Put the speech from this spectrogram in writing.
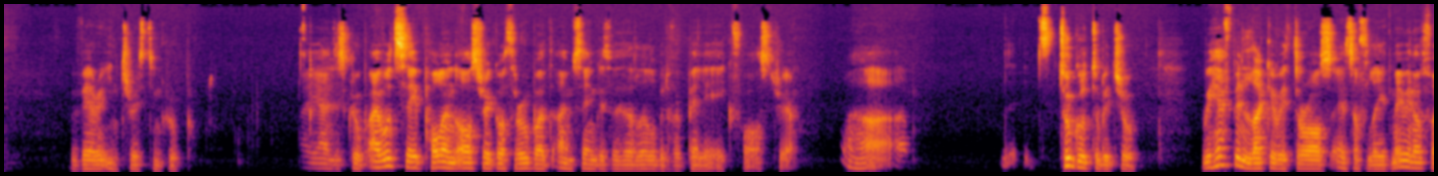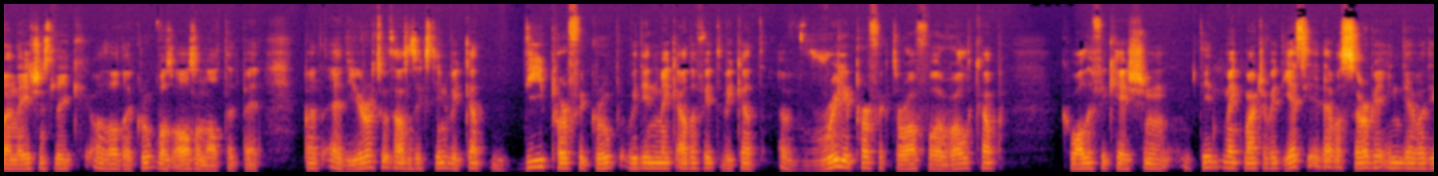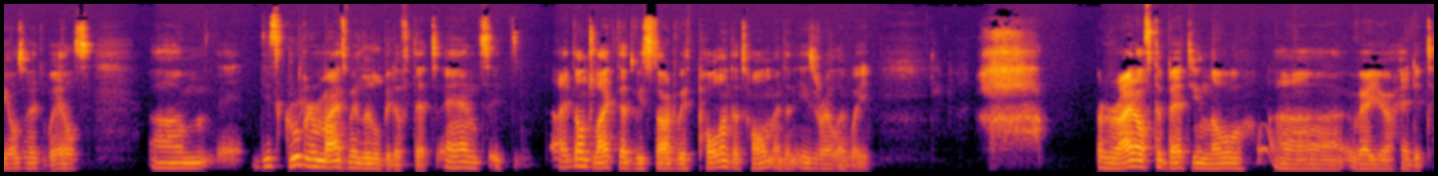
very interesting group. Yeah, this group. I would say Poland Austria go through, but I'm saying this with a little bit of a bellyache for Austria. Uh, it's too good to be true. We have been lucky with draws as of late, maybe not for a Nations League, although the group was also not that bad. But at Euro 2016, we got the perfect group. We didn't make out of it. We got a really perfect draw for a World Cup qualification. Didn't make much of it. Yes, there was Serbia, in there, but you also had Wales. Um, this group reminds me a little bit of that, and it, I don't like that we start with Poland at home and then Israel away. right off the bat, you know uh, where you're headed.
